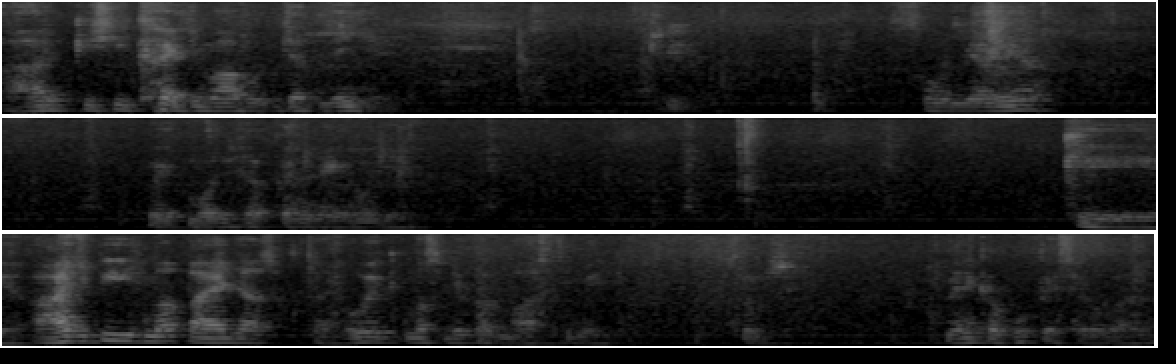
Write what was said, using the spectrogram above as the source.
हर किसी का इजमा हुज्जत नहीं है। समझ में एक मौलवी साहब कहने लगे मुझे कि आज भी इजमा पाया जा सकता है, वो एक मसले पर बात थी मेरी उनसे मैंने कहा, वो कैसे होगा ना?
